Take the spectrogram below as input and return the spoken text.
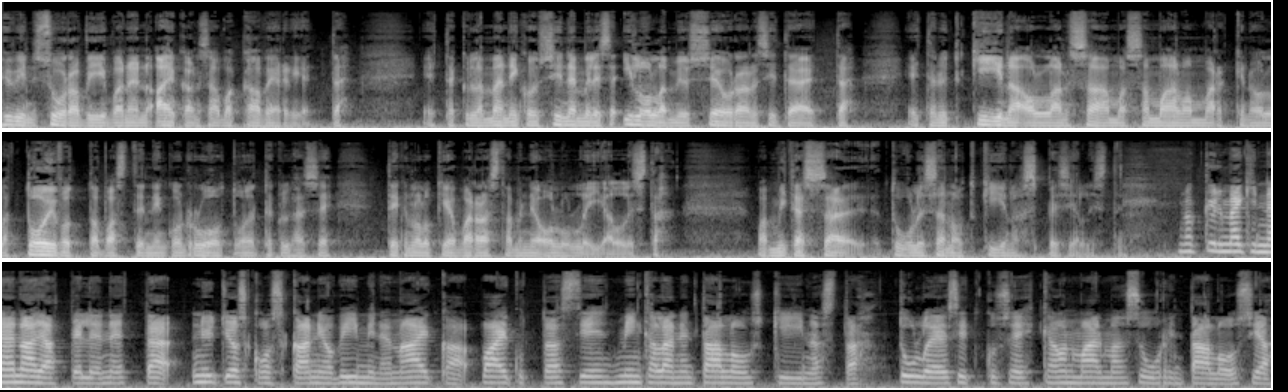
hyvin suoraviivainen aikansaava kaveri, että, että kyllä mä niin siinä mielessä ilolla myös seuraan sitä, että, että nyt Kiina ollaan saamassa maailmanmarkkinoilla toivottavasti niin ruotuun, että kyllähän se teknologian varastaminen on ollut liiallista vai mitä sä Tuuli sanot Kiinan spesialistina? No kyllä mäkin näin ajattelen, että nyt jos koskaan niin on viimeinen aika vaikuttaa siihen, minkälainen talous Kiinasta tulee, sit kun se ehkä on maailman suurin talous. Ja,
